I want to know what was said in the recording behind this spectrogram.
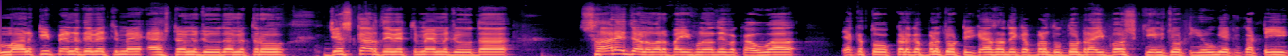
ਮਾਨਕੀ ਪਿੰਡ ਦੇ ਵਿੱਚ ਮੈਂ ਇਸ ਟਾਈਮ ਮੌਜੂਦ ਹਾਂ ਮਿੱਤਰੋ, ਜਿਸ ਘਰ ਦੇ ਵਿੱਚ ਮੈਂ ਮੌਜੂਦ ਹਾਂ ਸਾਰੇ ਜਾਨਵਰ ਬਾਈ ਹੁਣਾਂ ਦੇ ਵਿਕਾਊ ਆ। ਇੱਕ ਤੋਕੜ ਗੱਬਣ ਝੋਟੀ ਕਹਿ ਸਕਦੇ ਗੱਬਣ ਦੁੱਧੋ ਡਰਾਈ ਬਹੁਤ ਸ਼ਕੀਨ ਝੋਟੀ ਹੋਊਗੀ ਇੱਕ ਕੱਟੀ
